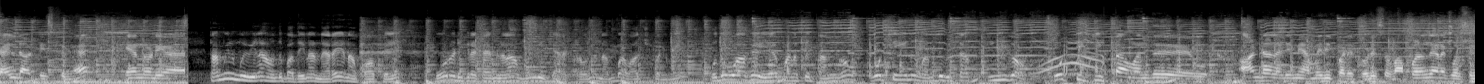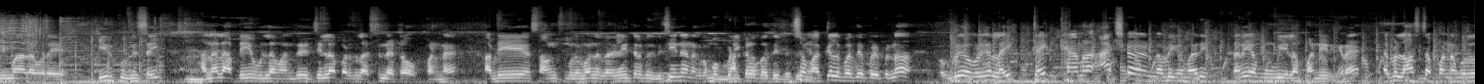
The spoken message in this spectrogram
சைல்டு ஆர்டிஸ்ட்டுங்க என்னுடைய தமிழ் மூவிலாம் வந்து பார்த்தீங்கன்னா நிறைய நான் பார்ப்பேன் போர் அடிக்கிற டைம்லலாம் மூவி கேரக்டர் வந்து நம்ம வாட்ச் பண்ணுவேன் பொதுவாக ஏ மனசு தங்கம் போட்டின்னு வந்து விட்டா இங்கம் போட்டிக்கு தான் வந்து ஆண்டாள் அடிமை அமைதிப்படை ப்ரொடியூசர் அப்போ இருந்து எனக்கு ஒரு சினிமாவில் ஒரு ஈர்ப்பு விசை அதனால அப்படியே உள்ள வந்து ஜில்லா படத்தில் அசிஸ்டன்ட் லெட்டர் ஒர்க் பண்ணேன் அப்படியே சாங்ஸ் மூலமா இளையதளபதி விஜய்னா எனக்கு ரொம்ப பிடிக்கல பார்த்து ஸோ மக்களை பற்றி எப்படி எப்படின்னா அப்படியே அப்படிங்க லைக் டைக் கேமரா ஆக்ஷன் அப்படிங்கிற மாதிரி நிறைய மூவி எல்லாம் பண்ணியிருக்கிறேன். இப்போ லாஸ்ட்டாக பண்ணும்போது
